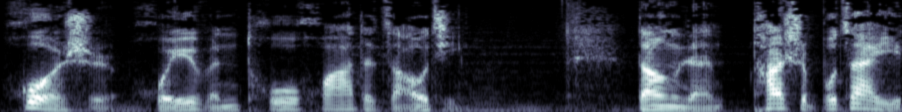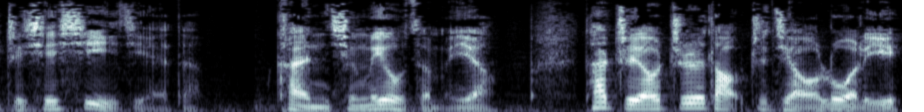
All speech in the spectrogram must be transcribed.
或是回纹突花的藻井。当然，他是不在意这些细节的。看清了又怎么样？他只要知道这角落里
